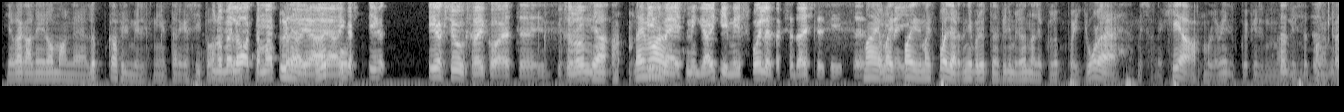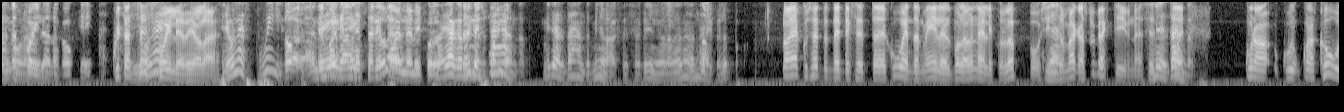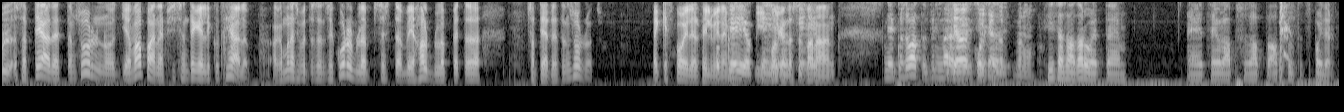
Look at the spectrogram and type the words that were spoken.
ja väga neile omane lõpp ka filmil, nii et ärge siit mul on veel vaatamata ja, ja lõppu. igaks, igaks juhuks, Raiko, et kui sul on ja ei, filmi ma, ees mingi asi, mis spoiletakse seda hästi, siis äh, ma ei, ma ei spoil, ma ei spoilerda, nii palju ütlen, et filmil õnnelikku lõppu ei ole, mis on hea, mulle meeldib, kui film No, lihtsalt see on see on ka spoiler, aga okei okay.. kuidas Ei see ole. spoiler ei ole? see ei ole spoil. no nüüd ma tean, et seal ei ole õnnelikku no lõppu. jaa, aga mida see tähendab, mida see tähendab minu jaoks, et sellel filmil ei ole õnne- õnnelikku lõppu? nojah, kui sa ütled näiteks, et äh, kuuendal meelel pole õnnelikku lõppu, siis Jah. see on väga subjektiivne, mida see sest äh, tähendab? kuna, kuna Cole saab teada, et ta on surnud ja vabaneb, siis see on tegelikult hea lõpp. aga mõnes mõttes on see kurb lõpp, sest ta või halb lõpp, et ta saab teada, et ta on surnud. väike spoiler filmile Okei, mis okei, mingi kolmkümmend okei, aastat vana on. nii et kui sa vaatad filmi ära, siis, siis, vana. siis sa saad aru, et, et see ei ole absoluutselt, absoluutselt spoiler.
